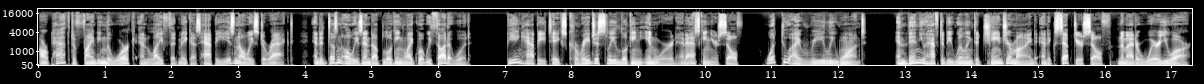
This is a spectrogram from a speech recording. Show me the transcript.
Our path to finding the work and life that make us happy isn't always direct, and it doesn't always end up looking like what we thought it would. Being happy takes courageously looking inward and asking yourself, what do I really want? And then you have to be willing to change your mind and accept yourself no matter where you are.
